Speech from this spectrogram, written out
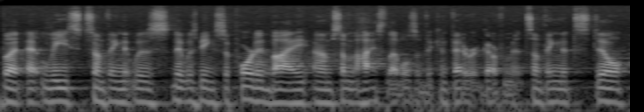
but at least something that was, that was being supported by um, some of the highest levels of the Confederate government, something that's still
